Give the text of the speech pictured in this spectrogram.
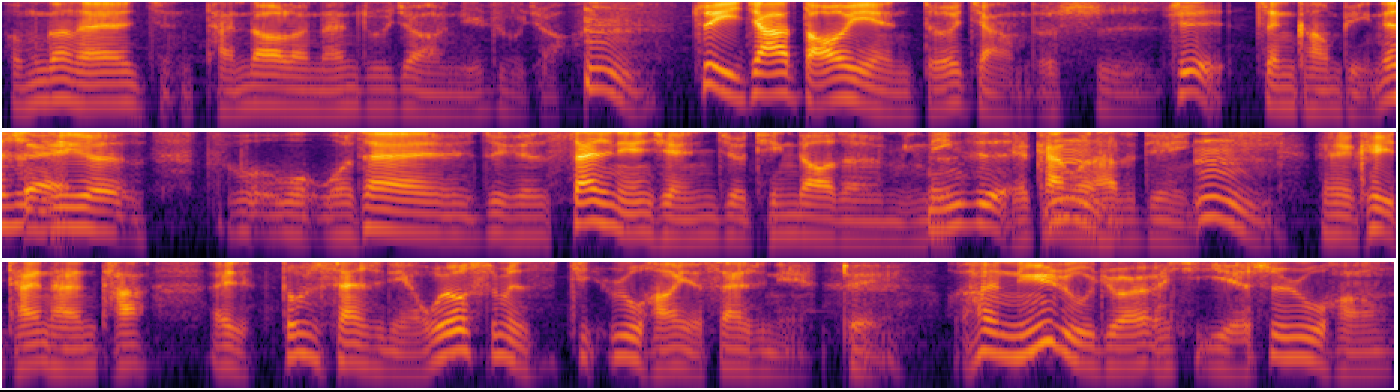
我们刚才谈到了男主角、女主角，嗯，最佳导演得奖的是是。曾康平，那是这个我我我在这个三十年前就听到的名字，名字。也看过嗯他的电影，嗯，也可以谈谈他，哎，都是三十年，Will Smith 进入行也三十年，对，还有女主角也是入行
